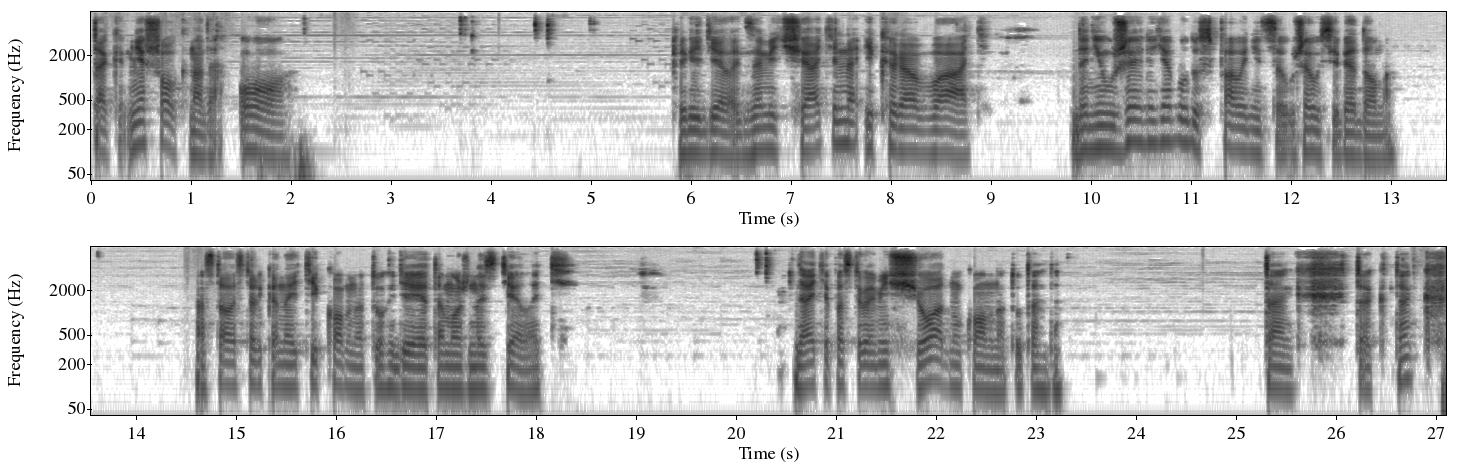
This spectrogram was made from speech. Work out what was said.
Так, мне шелк надо. О! Переделать. Замечательно. И кровать. Да неужели я буду спавниться уже у себя дома? Осталось только найти комнату, где это можно сделать. Давайте построим еще одну комнату тогда. Так, так, так.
